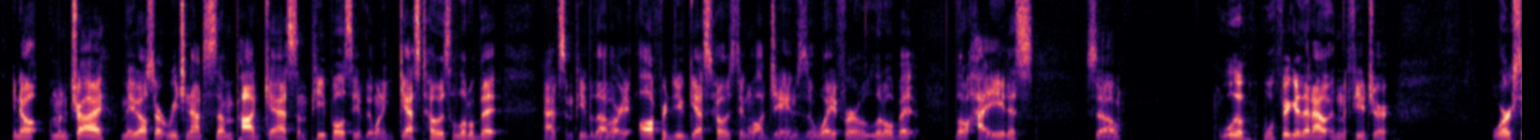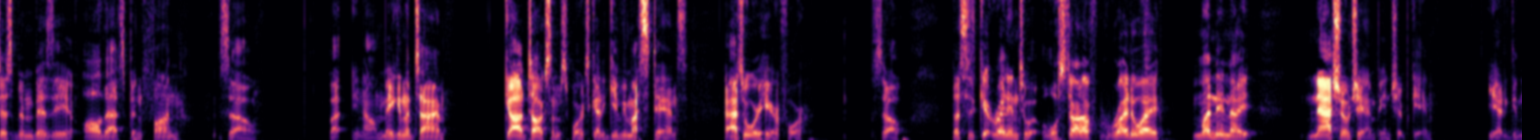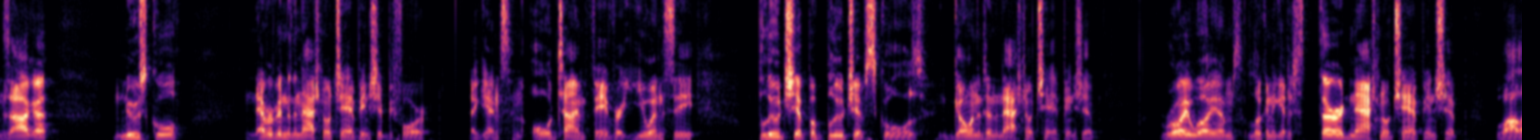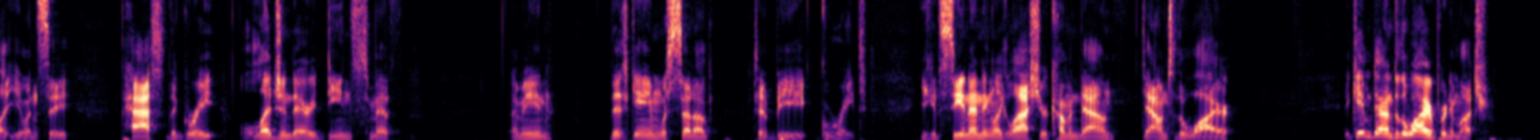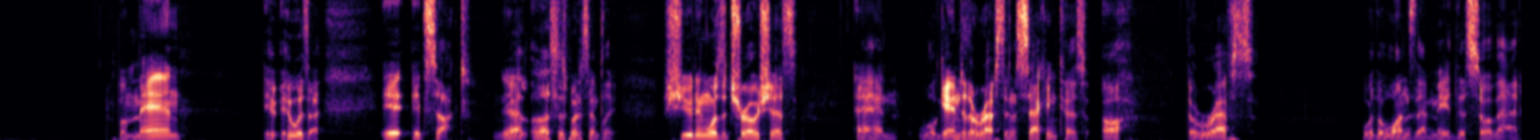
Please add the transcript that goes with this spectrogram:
you know, I'm going to try. Maybe I'll start reaching out to some podcasts, some people, see if they want to guest host a little bit. I have some people that I've already offered you guest hosting while James is away for a little bit, a little hiatus. So we'll we'll figure that out in the future. Work's just been busy. All that's been fun. So, but you know, making the time. Gotta talk some sports. Gotta give you my stance. That's what we're here for. So let's just get right into it. We'll start off right away. Monday night, national championship game. You had Gonzaga, new school, never been to the national championship before, against an old time favorite, UNC, blue chip of blue chip schools, going into the national championship. Roy Williams looking to get his third national championship while at UNC, past the great legendary Dean Smith. I mean, this game was set up to be great. You could see an ending like last year coming down, down to the wire. It came down to the wire pretty much. But man, it, it was a it it sucked. Yeah, let's just put it simply. Shooting was atrocious, and we'll get into the refs in a second because oh, the refs were the ones that made this so bad.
